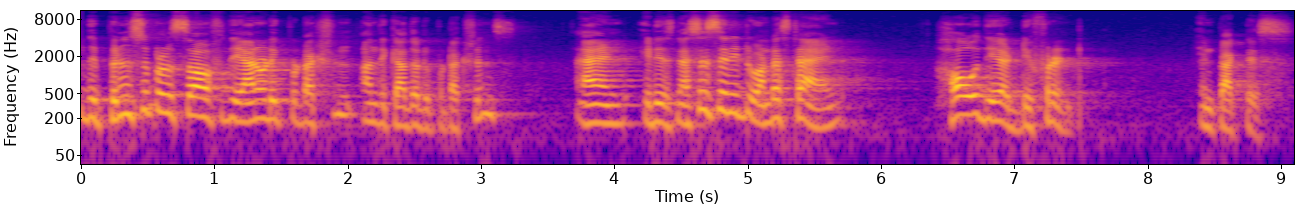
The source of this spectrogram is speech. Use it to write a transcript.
the principles of the anodic protection and the cathodic protections and it is necessary to understand how they are different in practice.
